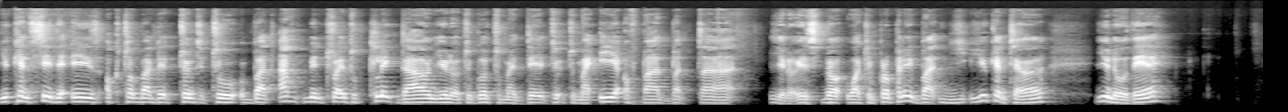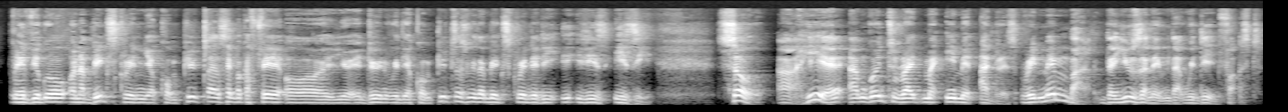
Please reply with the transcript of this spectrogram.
you can see there is October the 22, but I've been trying to click down, you know, to go to my date, to, to my year of birth, but, uh, you know, it's not working properly, but you can tell, you know, there, if you go on a big screen, your computer, cyber cafe, or you're doing with your computers with a big screen, it, it is easy. So uh, here, I'm going to write my email address. Remember the username that we did first.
